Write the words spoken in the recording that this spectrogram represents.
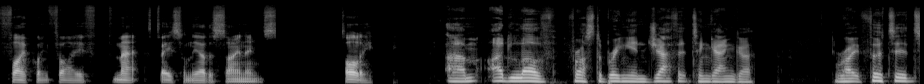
5.5 max based on the other signings. Ollie. Um, I'd love for us to bring in Japhet Tanganga. Right footed.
